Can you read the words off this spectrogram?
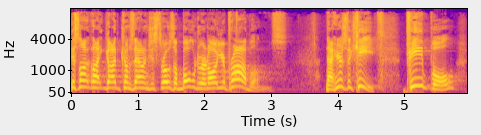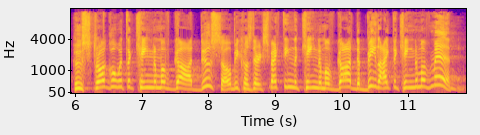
It's not like God comes down and just throws a boulder at all your problems. Now, here's the key. People who struggle with the kingdom of God do so because they're expecting the kingdom of God to be like the kingdom of men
